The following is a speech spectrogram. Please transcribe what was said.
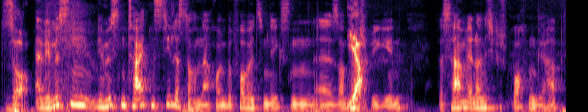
So. Äh, wir, müssen, wir müssen Titan Steelers noch nachholen, bevor wir zum nächsten äh, Sonntagsspiel ja. gehen. Das haben wir noch nicht besprochen gehabt.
